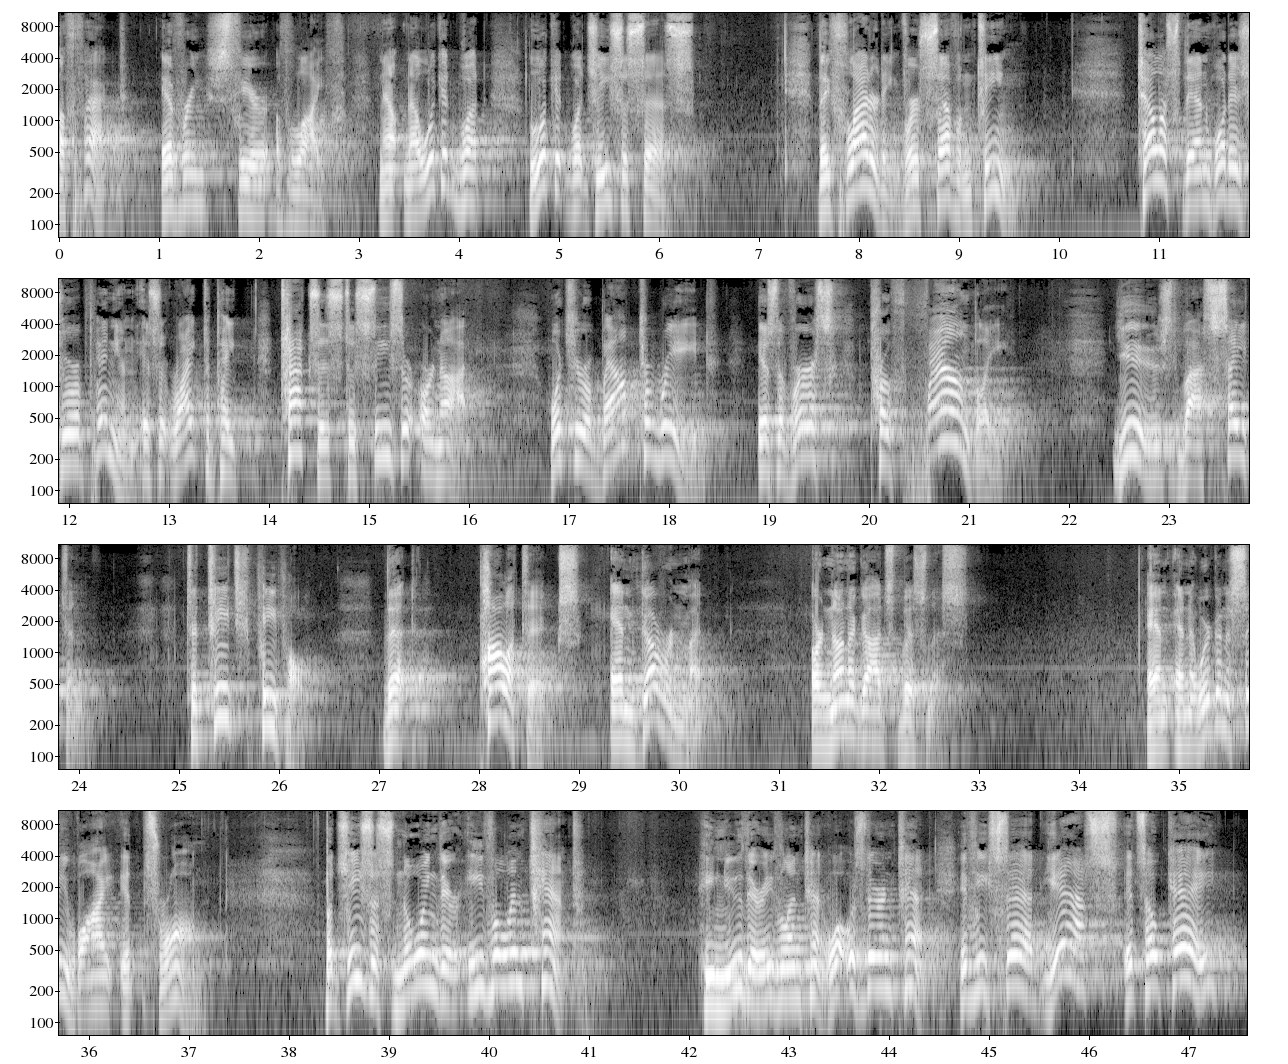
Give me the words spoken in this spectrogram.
affect every sphere of life. Now, now look at what look at what Jesus says. They flattered him, verse 17. Tell us then what is your opinion? Is it right to pay taxes to Caesar or not? What you're about to read is a verse profoundly used by Satan to teach people that politics and government are none of God's business. And, and we're going to see why it's wrong. But Jesus, knowing their evil intent, he knew their evil intent. What was their intent? If he said, Yes, it's okay,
